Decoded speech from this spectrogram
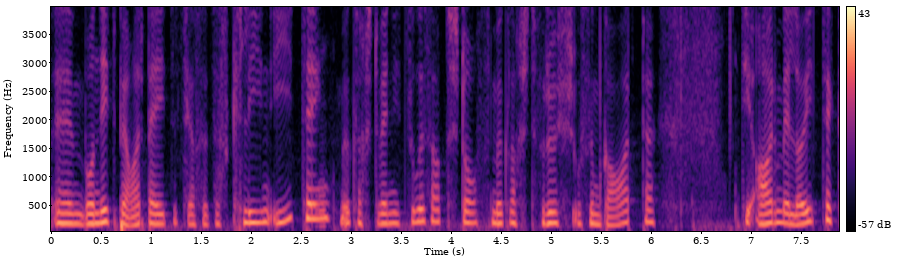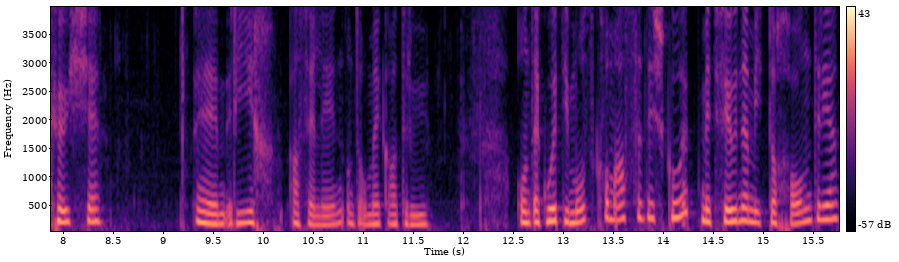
ähm, die nicht bearbeitet sind. Also das Clean Eating, möglichst wenig Zusatzstoff, möglichst frisch aus dem Garten. Die arme Leute-Küche, ähm, reich an Selen und Omega-3. Und eine gute Muskelmasse ist gut, mit vielen Mitochondrien.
